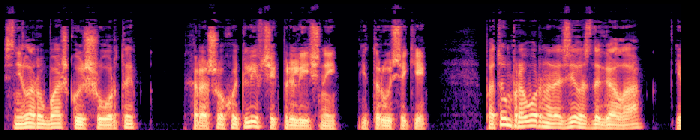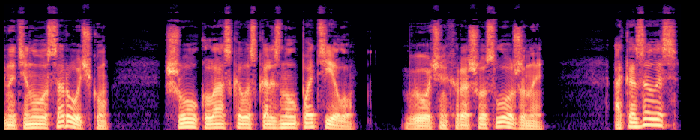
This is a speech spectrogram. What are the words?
сняла рубашку и шорты. Хорошо, хоть лифчик приличный и трусики. Потом проворно разделась догола и натянула сорочку. Шелк ласково скользнул по телу. Вы очень хорошо сложены. Оказалось,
